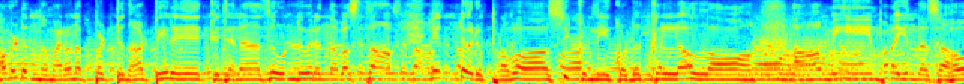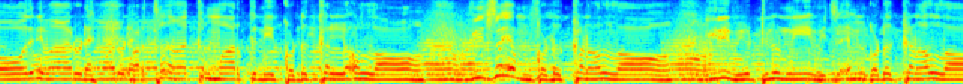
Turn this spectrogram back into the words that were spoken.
അവിടുന്ന് മരണപ്പെട്ട് നാട്ടിലേക്ക് ജനാസ് കൊണ്ടുവരുന്ന അവസ്ഥ എന്റെ ഒരു പ്രവാസിക്ക് നീ കൊടുക്കല്ലോ ആമീ പറയുന്ന സഹോദരിമാരുടെ ഭർത്താക്കന്മാർക്ക് നീ കൊടുക്കല്ലോ വിജയം കൊടുക്കണല്ലോ ഇരു വീട്ടിലും നീ വിജയം കൊടുക്കണല്ലോ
